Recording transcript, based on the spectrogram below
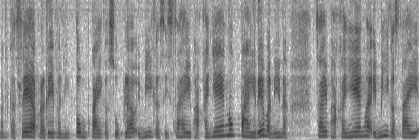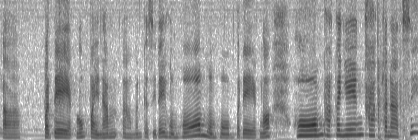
มันก็แซ่บแล้วเด้บัดนี้ต้มไก่ก็สุกแล้วเอมี่ก็สิใส่ผักขะแยงลงไปเด้บัดนี้น่ะใส่ผักขะแยงแล้วเอมี่ก็ใส่อ่า ปลาแดกลงไปน้ำอ่ามันก็สิได้หอมหอมหอมหอมปลาแดกเนาะหอมผักขะแยงคักขนาดแซ่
